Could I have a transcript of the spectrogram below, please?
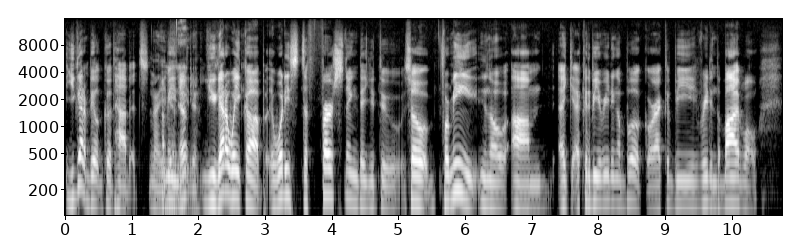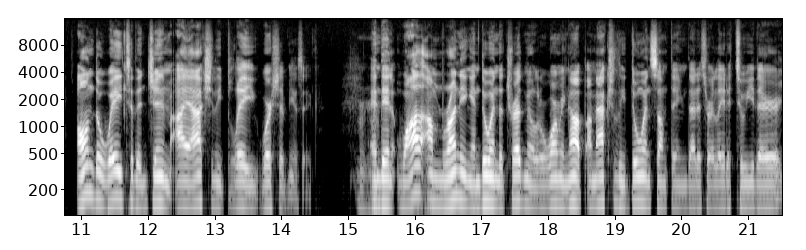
you got to build good habits. No, you I mean, you do. you got to wake up. What is the first thing that you do? So for me, you know, um, I, I could be reading a book or I could be reading the Bible. On the way to the gym, I actually play worship music. Mm-hmm. And then while I'm running and doing the treadmill or warming up, I'm actually doing something that is related to either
